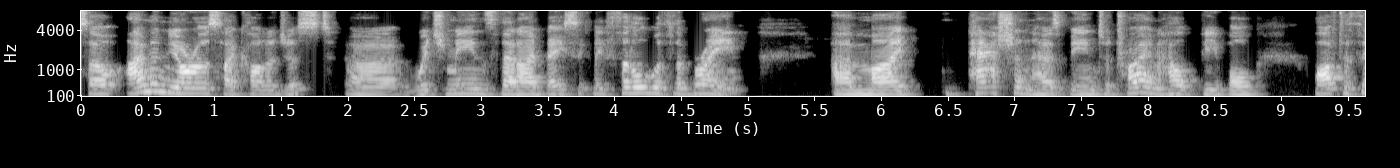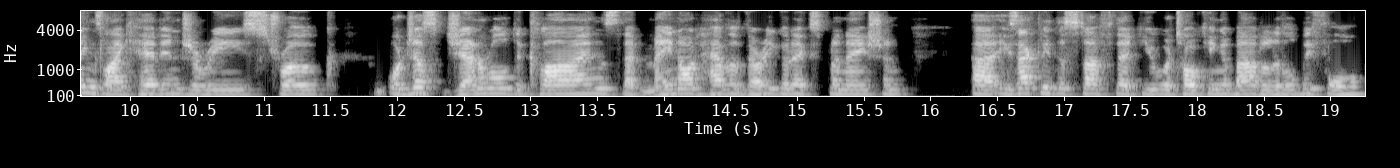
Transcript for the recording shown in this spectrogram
So I'm a neuropsychologist, uh, which means that I basically fiddle with the brain. Uh, my passion has been to try and help people after things like head injury, stroke, or just general declines that may not have a very good explanation. Uh, exactly the stuff that you were talking about a little before.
